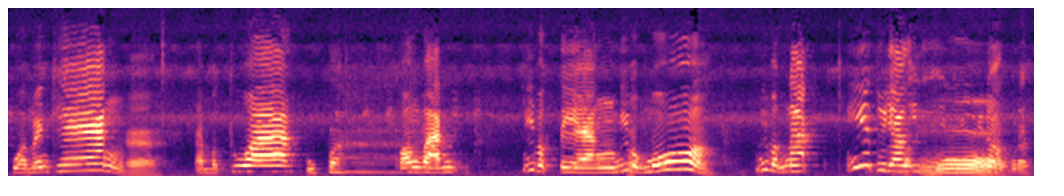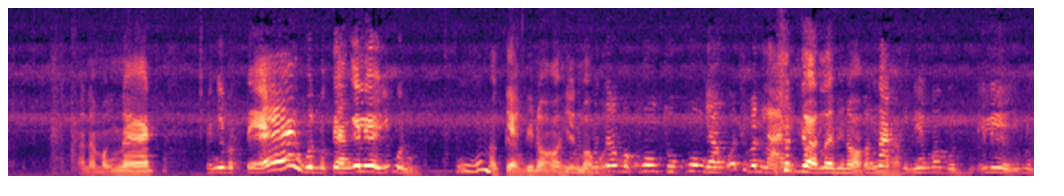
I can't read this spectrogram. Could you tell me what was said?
ขัวแมงแข้งเออตำบักทั่วอุปาของหวานมีบักแตงมีบักโมมีบักนัดนี่ตัวอย่างอีหลีพี่น้องพุ่นน่ะอันนั้นบางนาดอันนี้บักแตงพุ่นบักแตงเอเล่ญี่ปุ่น โอ้ยหมักแกงพี่น้องเขาเห็นบ่มัพุ่นจะบักพวงสุกพวงยางโอ้ยที่มันหลายสุดยอดเลยพี่น้องบางนัดคุณเห็นบ่บุญเอเล่อยู่บุญ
